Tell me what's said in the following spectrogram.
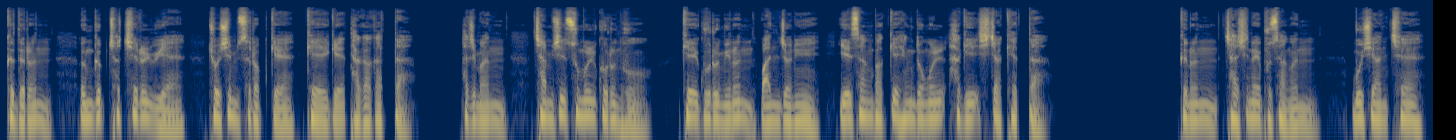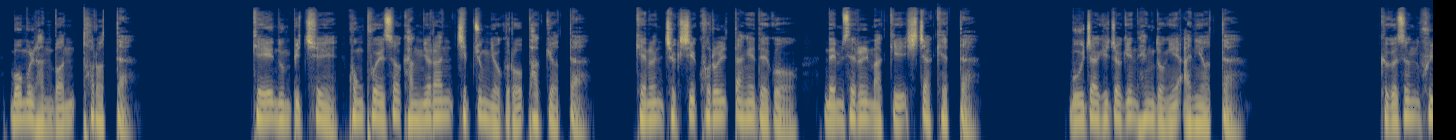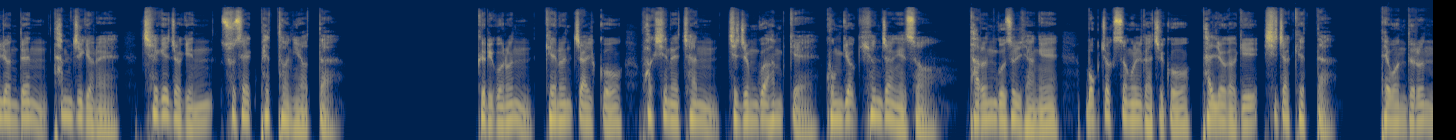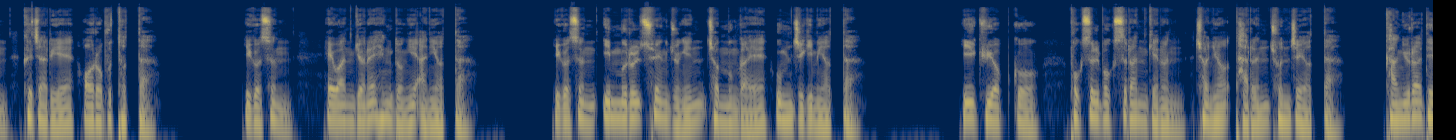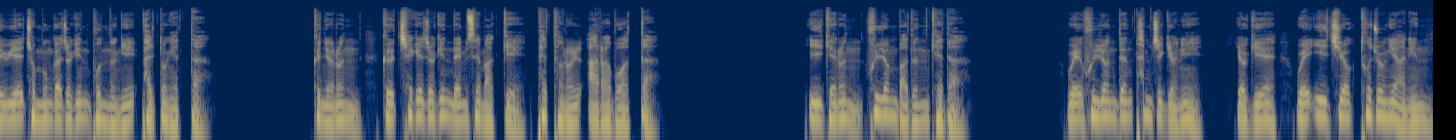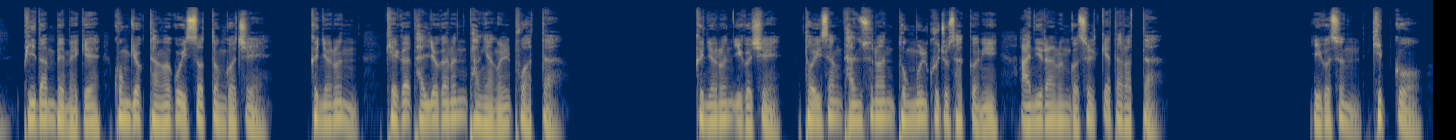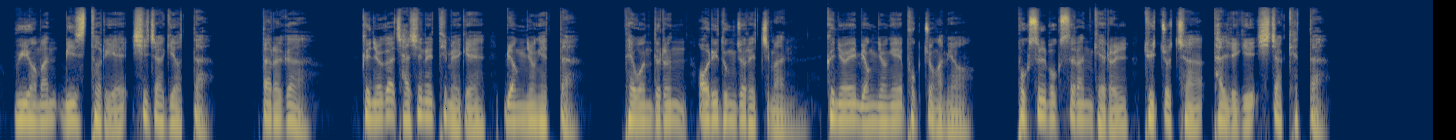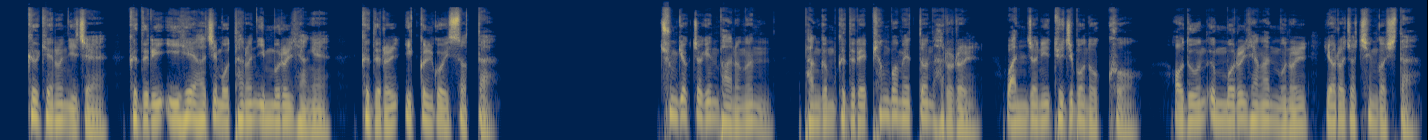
그들은 응급처치를 위해 조심스럽게 개에게 다가갔다. 하지만 잠시 숨을 고른 후 개구름이는 완전히 예상 밖의 행동을 하기 시작했다. 그는 자신의 부상은 무시한 채 몸을 한 번 털었다. 개의 눈빛이 공포에서 강렬한 집중력으로 바뀌었다. 개는 즉시 코를 땅에 대고 냄새를 맡기 시작했다. 무작위적인 행동이 아니었다. 그것은 훈련된 탐지견의 체계적인 수색 패턴이었다. 그리고는 개는 짧고 확신에 찬 짖음과 함께 공격 현장에서 다른 곳을 향해 목적성을 가지고 달려가기 시작했다. 대원들은 그 자리에 얼어붙었다. 이것은 애완견의 행동이 아니었다. 이것은 임무를 수행 중인 전문가의 움직임이었다. 이 귀엽고 복슬복슬한 개는 전혀 다른 존재였다. 강유라 대위의 전문가적인 본능이 발동했다. 그녀는 그 체계적인 냄새 맡기 패턴을 알아보았다. 이 개는 훈련받은 개다. 왜 훈련된 탐지견이 여기에 왜 이 지역 토종이 아닌 비단뱀에게 공격당하고 있었던 거지? 그녀는 개가 달려가는 방향을 보았다. 그녀는 이것이 더 이상 단순한 동물 구조 사건이 아니라는 것을 깨달았다. 이것은 깊고 위험한 미스터리의 시작이었다. 따라가 그녀가 자신의 팀에게 명령했다. 대원들은 어리둥절했지만 그녀의 명령에 복종하며 복슬복슬한 개를 뒤쫓아 달리기 시작했다. 그 개는 이제 그들이 이해하지 못하는 인물을 향해 그들을 이끌고 있었다. 충격적인 반응은 방금 그들의 평범했던 하루를 완전히 뒤집어 놓고 어두운 음모를 향한 문을 열어젖힌 것이다.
